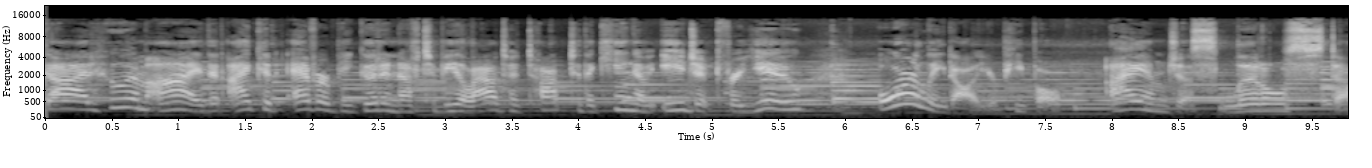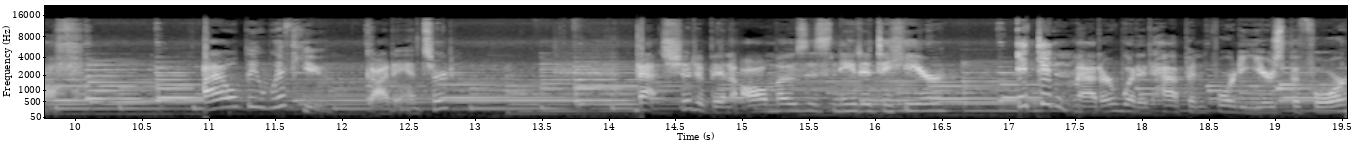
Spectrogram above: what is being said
God, who am I that I could ever be good enough to be allowed to talk to the king of Egypt for you or lead all your people? I am just little stuff. I'll be with you, God answered. That should have been all Moses needed to hear. It didn't matter what had happened 40 years before.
